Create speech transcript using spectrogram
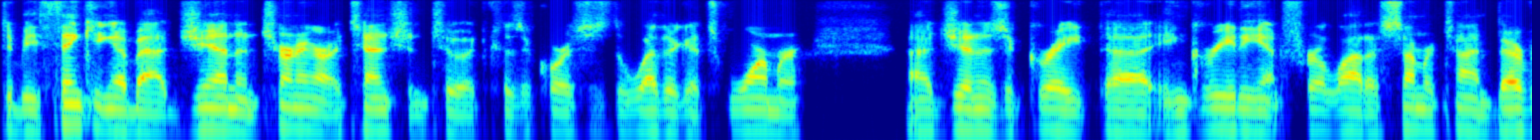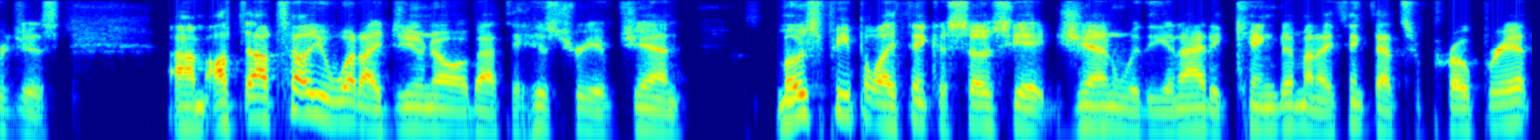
to be thinking about gin and turning our attention to it because, of course, as the weather gets warmer, uh, gin is a great uh, ingredient for a lot of summertime beverages. Um, I'll, I'll tell you what I do know about the history of gin. Most people, I think, associate gin with the United Kingdom, and I think that's appropriate.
